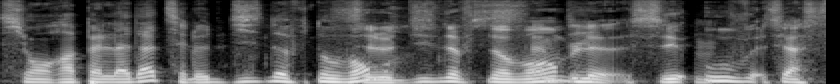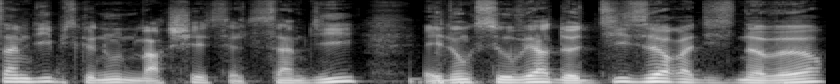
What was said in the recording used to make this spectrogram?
si on rappelle la date, c'est le 19 novembre. C'est le 19 novembre, c'est Mm. ouv- c'est un samedi, puisque nous, le marché, c'est le samedi. Et donc, c'est ouvert de 10h à 19h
